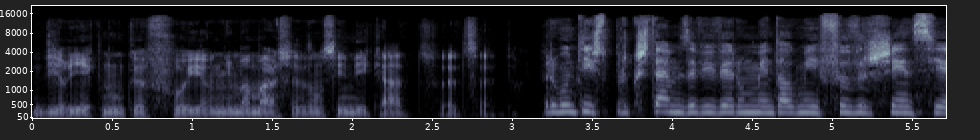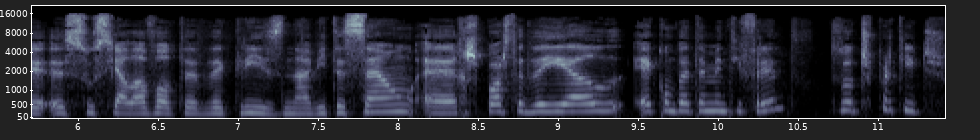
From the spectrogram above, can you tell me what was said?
diria que nunca fui a nenhuma marcha de um sindicato, etc. Pergunto isto porque estamos a viver um momento de alguma efervescência eh, social à volta da crise na habitação. A resposta da IEL é completamente diferente dos outros partidos.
